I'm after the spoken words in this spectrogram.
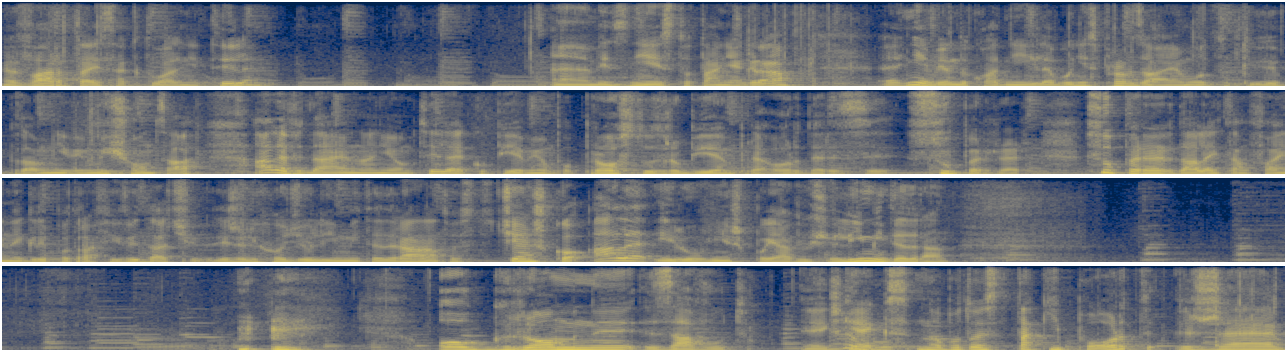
E, Warta jest aktualnie tyle. E, więc nie jest to tania gra. E, nie wiem dokładnie ile, bo nie sprawdzałem od e, tam, nie wiem, miesiąca, ale wydałem na nią tyle, kupiłem ją po prostu, zrobiłem preorder z Super Rare. Super Rare dalej tam fajne gry potrafi wydać. Jeżeli chodzi o Limited Run, to jest ciężko, ale i również pojawił się Limited Run. Ogromny zawód. Gex, no bo to jest taki port, że.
